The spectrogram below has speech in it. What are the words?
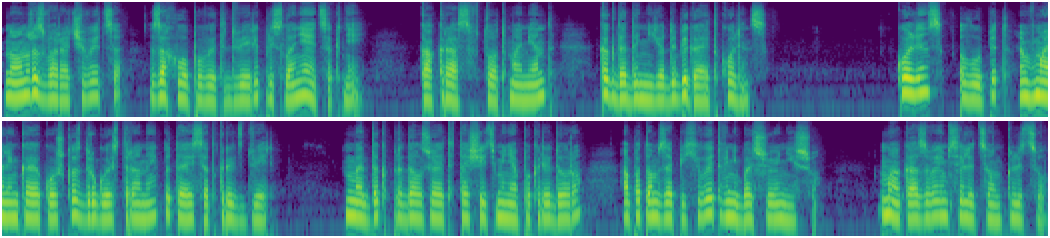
но он разворачивается, захлопывает дверь и прислоняется к ней. Как раз в тот момент, когда до нее добегает Коллинз. Коллинз лупит в маленькое окошко с другой стороны, пытаясь открыть дверь. Мэддок продолжает тащить меня по коридору, а потом запихивает в небольшую нишу. Мы оказываемся лицом к лицу.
